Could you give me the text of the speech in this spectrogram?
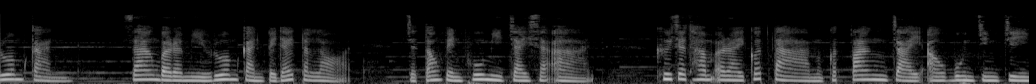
ร่วมกัน สร้างบารมีร่วมกันไปได้ตลอด จะต้องเป็นผู้มีใจสะอาด คือจะทำอะไรก็ตามก็ตั้งใจเอาบุญจริง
